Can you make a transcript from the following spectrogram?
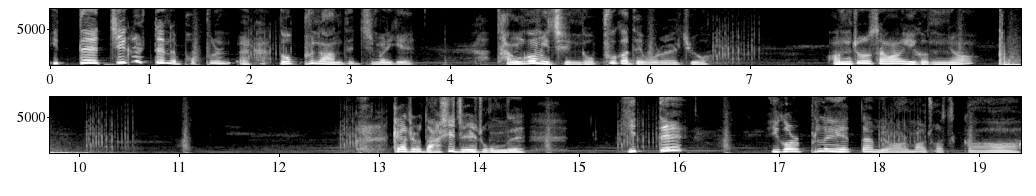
이때 찍을 때는 버프 아, 너프는 안 됐지만 이게 단검이 지금 너프가 돼버려가지고 안 좋은 상황이거든요. 그래가지고 낫이 제일 좋은데 이때 이걸 플레이했다면 얼마나 좋았을까.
